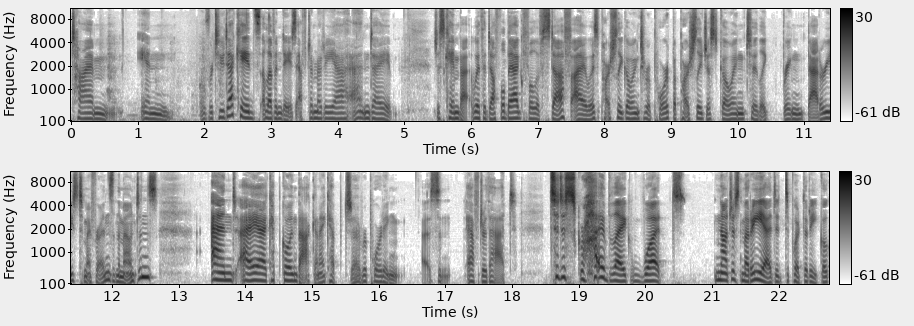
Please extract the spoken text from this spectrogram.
time in over two decades, 11 days after Maria, and I just came back with a duffel bag full of stuff. I was partially going to report, but partially just going to like bring batteries to my friends in the mountains. And I uh, kept going back and I kept uh, reporting uh, after that to describe like what not just Maria did to Puerto Rico,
